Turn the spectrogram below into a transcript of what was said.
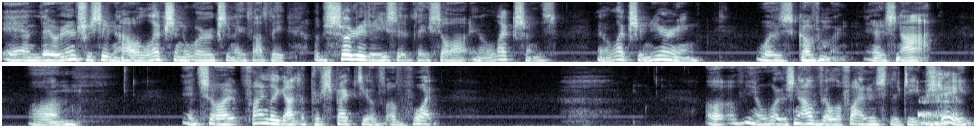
And they were interested in how election works, and they thought the absurdities that they saw in elections and electioneering was government, and it's not. Um, and so I finally got the perspective of what, uh, you know, what is now vilified as the deep state.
